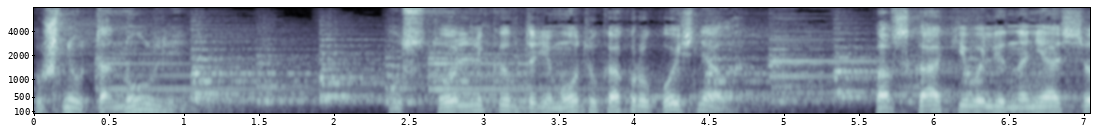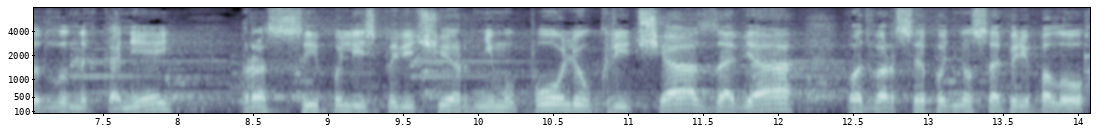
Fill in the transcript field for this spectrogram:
уж не утонул ли? У стольников дремоту как рукой сняло. Повскакивали на неоседланных коней, рассыпались по вечернему полю, крича, зовя. Во дворце поднялся переполох.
